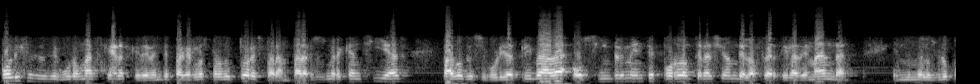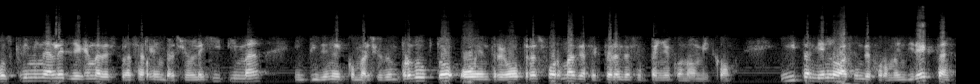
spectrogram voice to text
pólizas de seguro más caras que deben de pagar los productores para amparar sus mercancías, pagos de seguridad privada o simplemente por la alteración de la oferta y la demanda, en donde los grupos criminales llegan a desplazar la inversión legítima, impiden el comercio de un producto o entre otras formas de afectar el desempeño económico. Y también lo hacen de forma indirecta,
